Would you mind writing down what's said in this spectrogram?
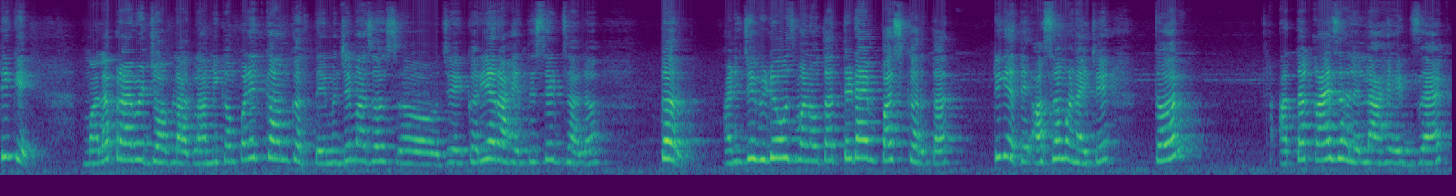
ठीक आहे. मला प्रायव्हेट जॉब लागला मी कंपनीत काम करते म्हणजे माझं जे करिअर आहे ते सेट झालं. तर आणि जे व्हिडिओज बनवतात ते टाईमपास करतात. ठीक आहे ते असं म्हणायचे. तर आता काय झालेलं आहे एक्झॅक्ट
